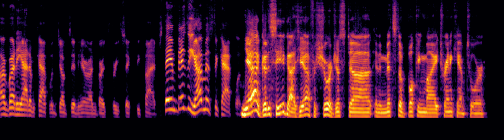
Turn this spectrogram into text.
Our buddy Adam Caplan jumps in here on Birds 365. Staying busy, huh, Mr. Caplan? Yeah, good to see you guys. Yeah, for sure. Just uh, in the midst of booking my training camp tour,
